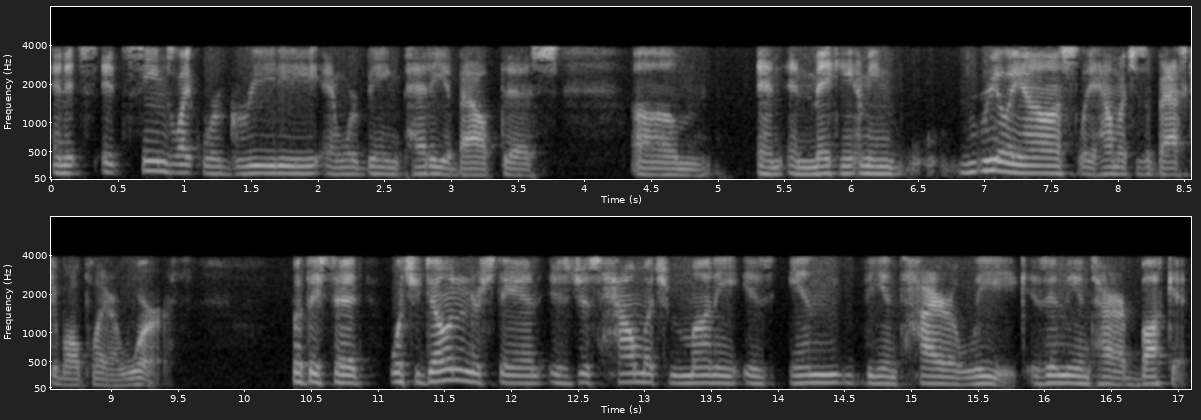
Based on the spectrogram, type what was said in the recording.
and it's it seems like we're greedy and we're being petty about this, um, and and making. I mean, really honestly, how much is a basketball player worth? But they said what you don't understand is just how much money is in the entire league, is in the entire bucket.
